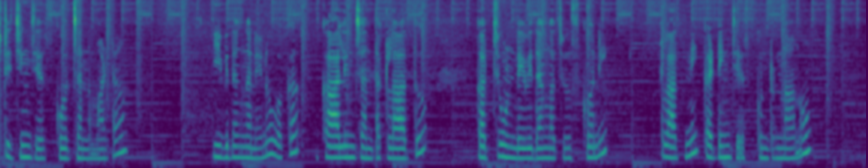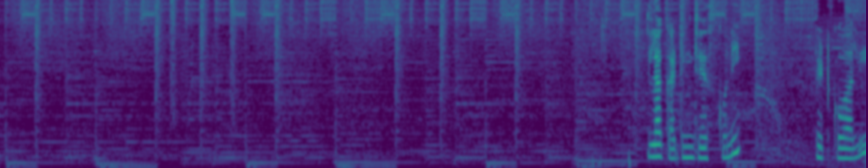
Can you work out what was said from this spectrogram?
స్టిచ్చింగ్ చేసుకోవచ్చు అన్నమాట ఈ విధంగా నేను ఒక కాలించంత క్లాత్ ఖర్చు ఉండే విధంగా చూసుకొని క్లాత్ని కటింగ్ చేసుకుంటున్నాను. ఇలా కటింగ్ చేసుకొని పెట్టుకోవాలి.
